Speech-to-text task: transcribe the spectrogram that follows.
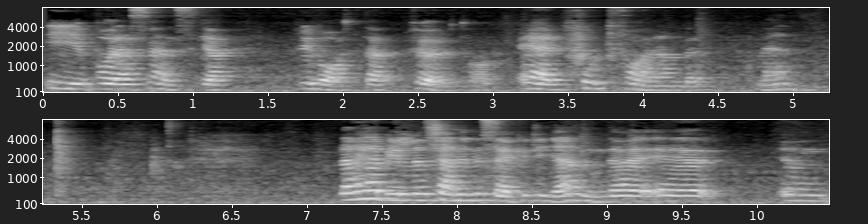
i våra svenska privata företag är fortfarande män. Den här bilden känner ni säkert igen. Det är en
